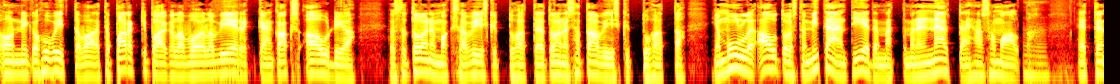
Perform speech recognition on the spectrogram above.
on niinku huvittavaa, että parkkipaikalla voi olla vierekkäin kaksi Audia, josta toinen maksaa 50 000 ja toinen 150 000. Ja mulle autoista mitään tietämättömänä ne näyttää ihan samalta. Mm. Että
